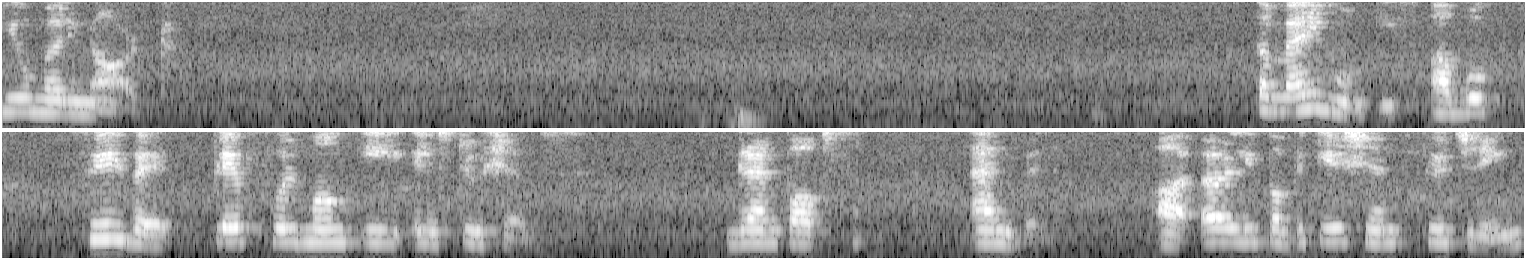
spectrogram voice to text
humor in art. The Merry Monkeys, a book filled with playful monkey illustrations. Grandpop's Annual, our early publication featuring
